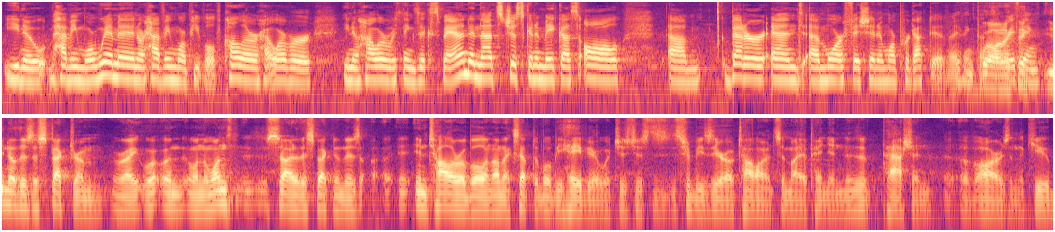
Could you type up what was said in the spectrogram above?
you know, having more women or having more people of color, however, you know, however things expand. And that's just going to make us all um, better and uh, more efficient and more productive. I think that's well, a great and I think, you know, there's a spectrum, right? On, on, the one side of the spectrum, there's uh, intolerable and unacceptable behavior, which is just, should be zero tolerance in my opinion. There's a passion of ours in theCUBE.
